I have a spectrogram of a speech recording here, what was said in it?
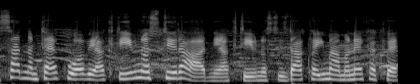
Sad nam teku ove aktivnosti, radne aktivnosti. Dakle, imamo nekakve e,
